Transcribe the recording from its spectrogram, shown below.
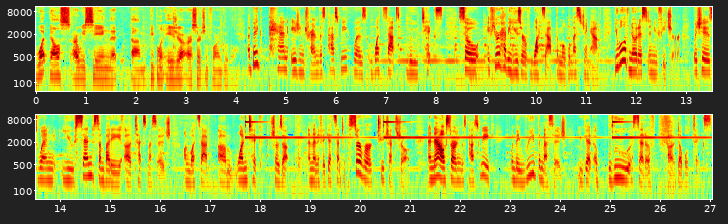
what else are we seeing that um, people in Asia are searching for on Google? A big pan-Asian trend this past week was WhatsApp's blue ticks. So if you're a heavy user of WhatsApp, the mobile messaging app, you will have noticed a new feature, which is when you send somebody a text message on WhatsApp, um, one tick shows up. And then if it gets sent to the server, two checks show up. And now, starting this past week, when they read the message, you get a blue set of uh, double ticks.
